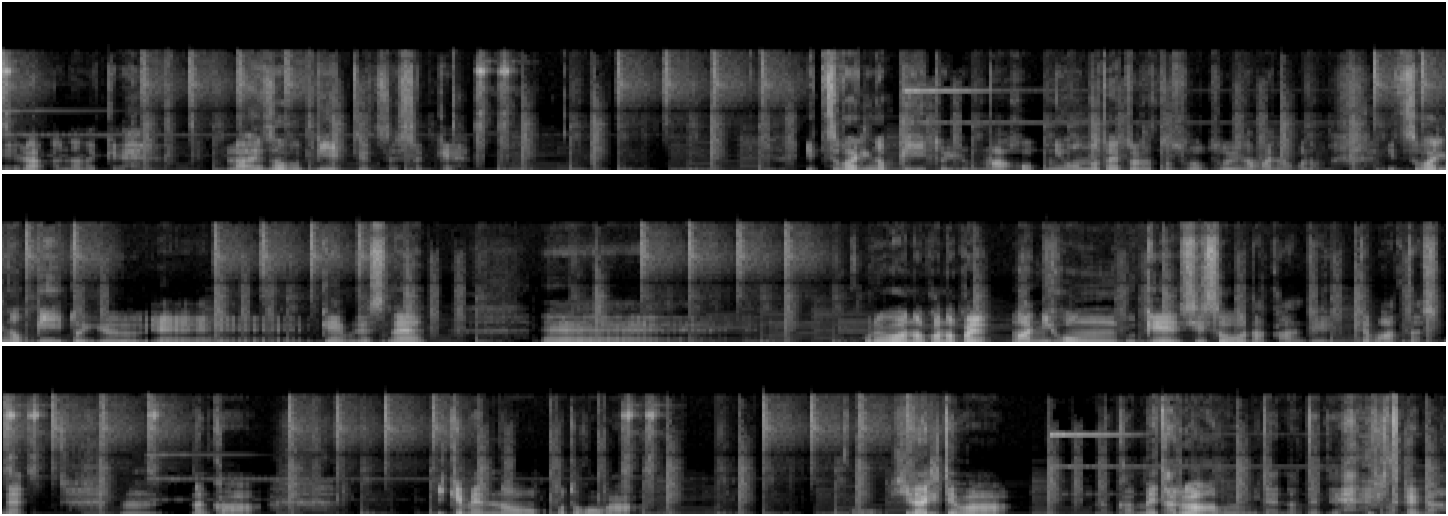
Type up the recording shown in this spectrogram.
えーラ、なんだっけ、ライズ・オブ・ピーってやつでしたっけ。偽りの P という、まあ、ほ日本のタイトルだとそうそういう名前なのかな。偽りの P という、えーゲームですね。えーこれはなかなか、まあ、日本受けしそうな感じでもあったしね。うん。なんか、イケメンの男が、こう、左手は、なんかメタルアームみたいになってて、みたいな。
